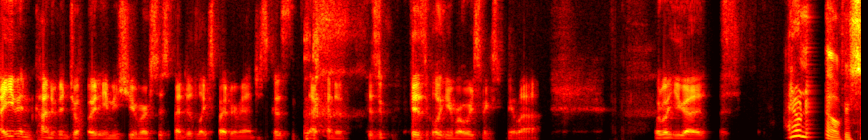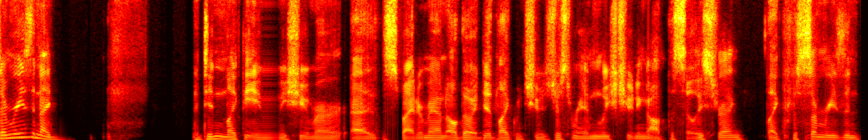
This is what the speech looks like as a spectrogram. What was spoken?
I even kind of enjoyed Amy Schumer suspended like Spider Man, just because that kind of phys- physical humor always makes me laugh. What about you guys? I don't know. For some reason, I I didn't like the Amy Schumer as Spider Man, although I did like when she was just randomly shooting off the silly string. Like for some reason,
